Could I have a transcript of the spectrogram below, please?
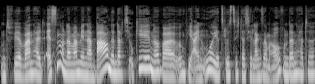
Und wir waren halt essen und dann waren wir in einer Bar und dann dachte ich, okay, ne, war irgendwie 1 Uhr, jetzt löst sich das hier langsam auf. Und dann hatte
